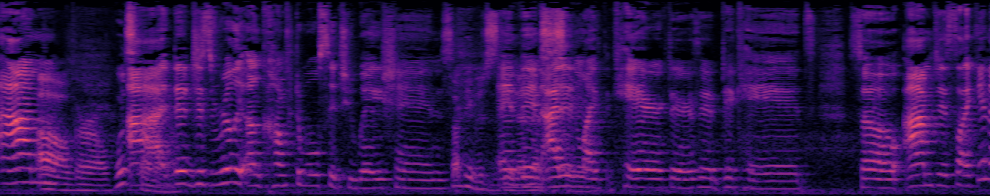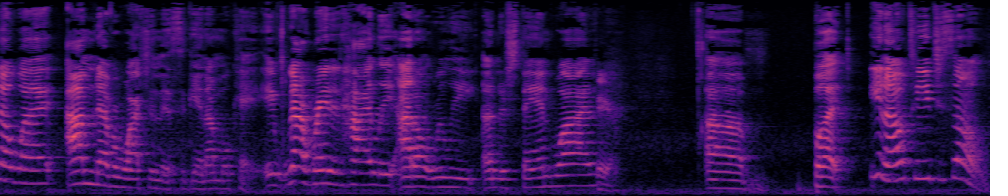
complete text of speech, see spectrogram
I'm. Oh, girl, what's I, they're just really uncomfortable situations. Some people just and then I didn't like the characters. They're dickheads. So I'm just like, you know what? I'm never watching this again. I'm okay. It got rated highly. I don't really understand why. Fair. Um, but you know, teach each his own.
